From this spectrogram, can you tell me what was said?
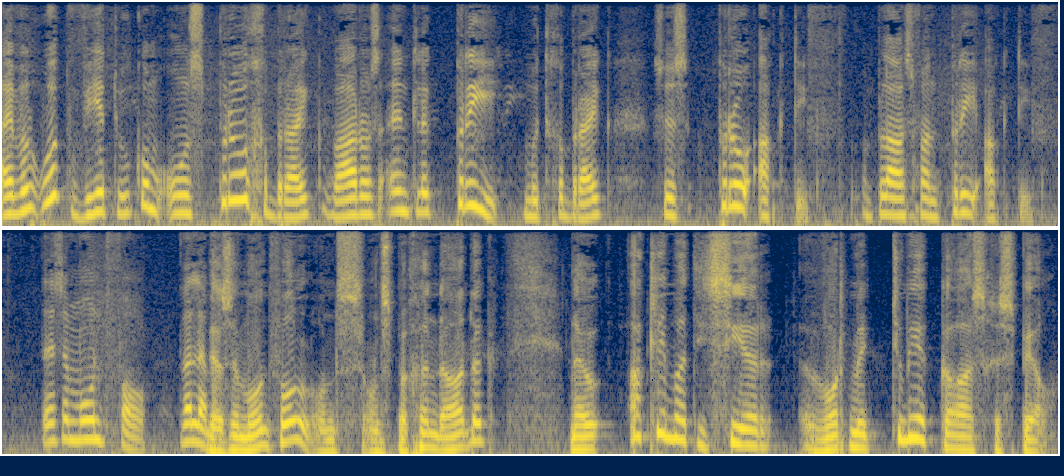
Hy wil ook weet hoekom ons pro gebruik waar ons eintlik pre moet gebruik soos proaktief in plaas van preaktief. Dis 'n mondvol. Willem. Dis 'n mondvol. Ons ons begin dadelik. Nou akklimatiseer word met twee k's gespel,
